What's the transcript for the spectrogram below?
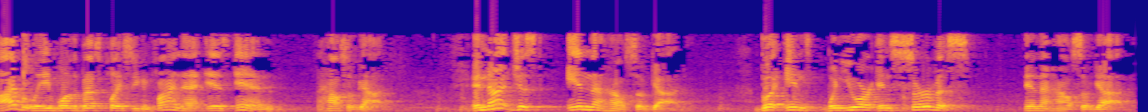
I believe one of the best places you can find that is in the house of God, and not just in the house of God, but in when you are in service in the house of God.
